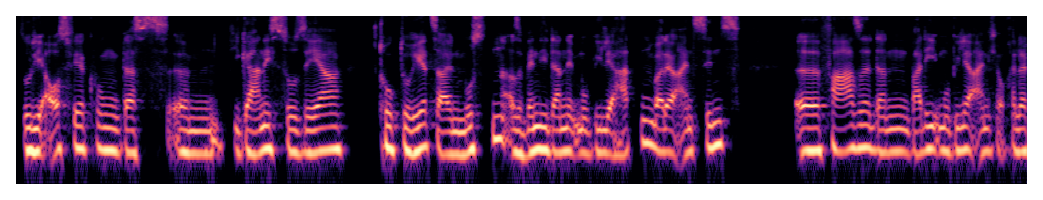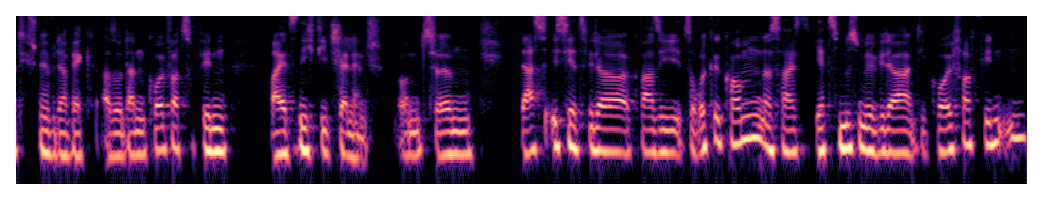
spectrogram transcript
so die Auswirkung, dass ähm, die gar nicht so sehr strukturiert sein mussten. Also wenn die dann eine Immobilie hatten bei der Einzinsphase, dann war die Immobilie eigentlich auch relativ schnell wieder weg. Also dann Käufer zu finden, war jetzt nicht die Challenge. Und ähm, das ist jetzt wieder quasi zurückgekommen. Das heißt, jetzt müssen wir wieder die Käufer finden.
